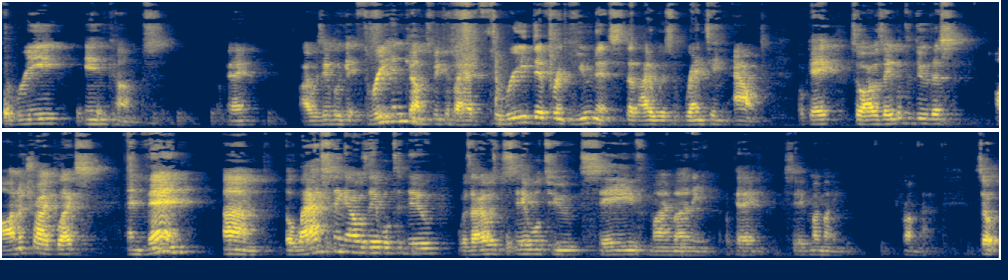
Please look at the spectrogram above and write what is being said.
three incomes, okay? I was able to get three incomes because I had three different units that I was renting out, okay? So I was able to do this on a triplex, and then um, the last thing I was able to do was I was able to save my money, okay? Save my money from that. So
